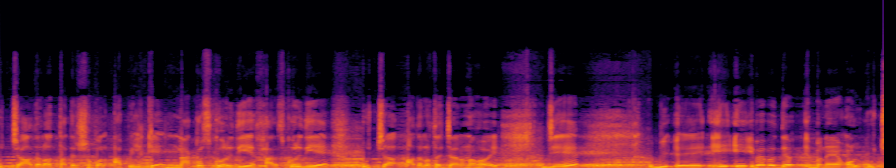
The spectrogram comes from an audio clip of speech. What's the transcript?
উচ্চ আদালত তাদের সকল আপিলকে নাকচ করে দিয়ে, খারজ করে দিয়ে উচ্চ আদালতে জানানো হয় যে এভাবে মানে উচ্চ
